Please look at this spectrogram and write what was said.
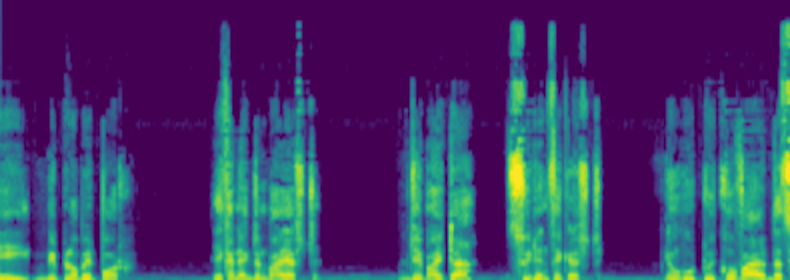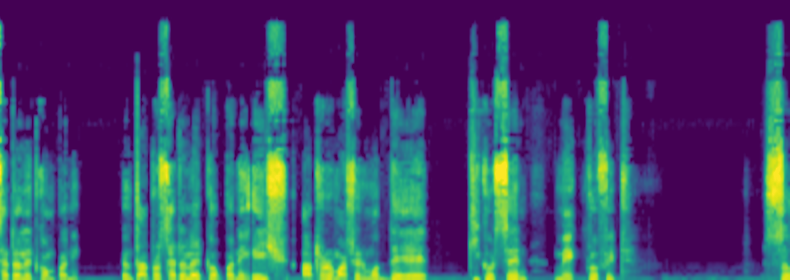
এই বিপ্লবের পর এখানে একজন ভাই আসছে। যে ভাইটা সুইডেন থেকে আসছে। Who took over the satellite company এবং তারপর স্যাটেলাইট কোম্পানি এই আঠারো মাসের মধ্যে কি করছেন? মেক profit so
